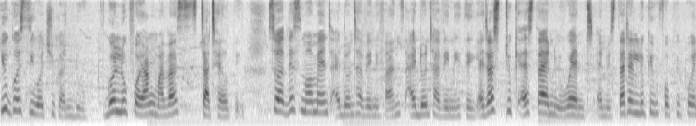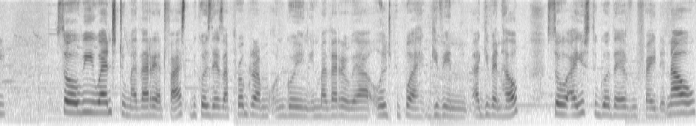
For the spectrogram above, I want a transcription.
You go see what you can do. Go look for young mothers, start helping. So at this moment, I don't have any funds. I don't have anything. I just took Esther and we went and we started looking for people. So we went to Mathare at first because there's a program ongoing in Mathare where old people are given, are given help. So I used to go there every Friday. Now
